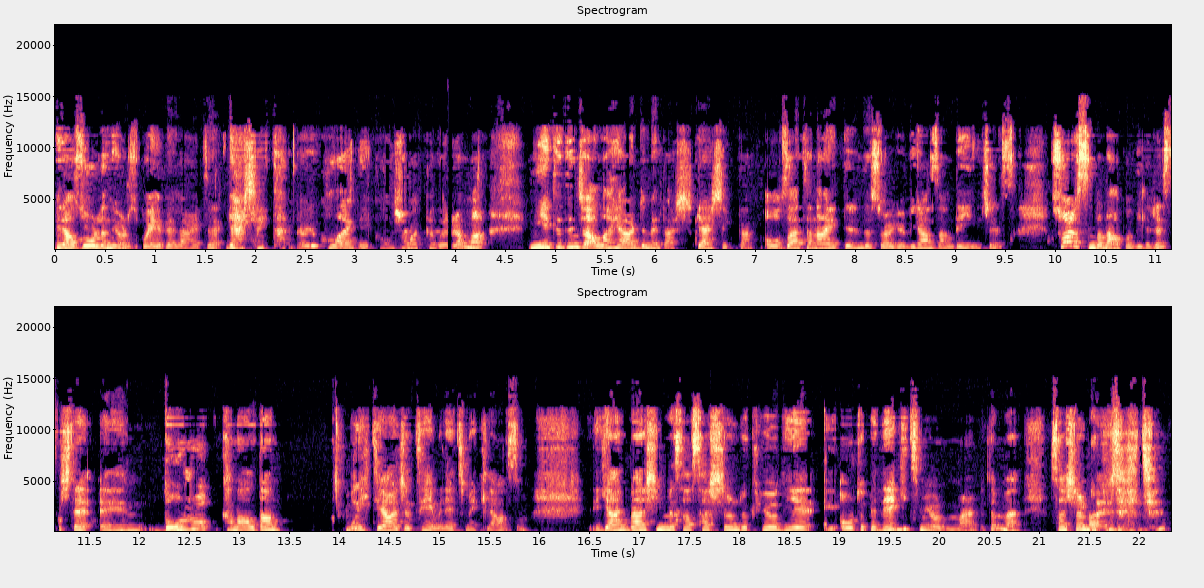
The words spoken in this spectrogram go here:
Biraz zorlanıyoruz bu evrelerde. Gerçekten öyle kolay değil konuşmak kadar ama niyet edince Allah yardım eder. Gerçekten. O zaten ayetlerinde söylüyor. Birazdan değineceğiz. Sonrasında ne yapabiliriz? İşte e, doğru kanaldan bu ihtiyacı temin etmek lazım. Yani ben şimdi mesela saçlarım dökülüyor diye ortopediye gitmiyorum Merve değil mi? Saçlarım döküldüğü için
